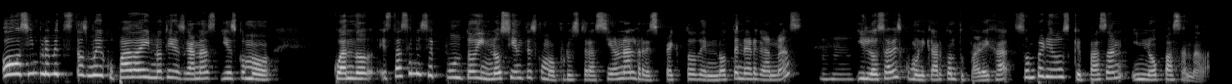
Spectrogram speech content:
o simplemente estás muy ocupada y no tienes ganas y es como cuando estás en ese punto y no sientes como frustración al respecto de no tener ganas y lo sabes comunicar con tu pareja, son periodos que pasan y no pasa nada,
